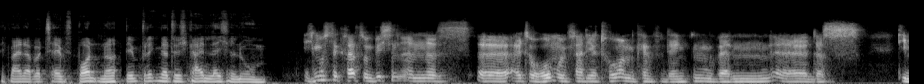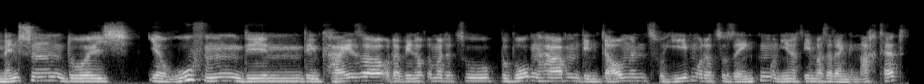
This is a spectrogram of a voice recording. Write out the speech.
Ich meine aber James Bond, ne, dem bringt natürlich kein Lächeln um. Ich musste gerade so ein bisschen an das äh, alte Rom- und Gladiatorenkämpfe denken, wenn äh, das die Menschen durch ihr Rufen den, den Kaiser oder wen auch immer dazu bewogen haben, den Daumen zu heben oder zu senken. Und je nachdem, was er dann gemacht hat,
